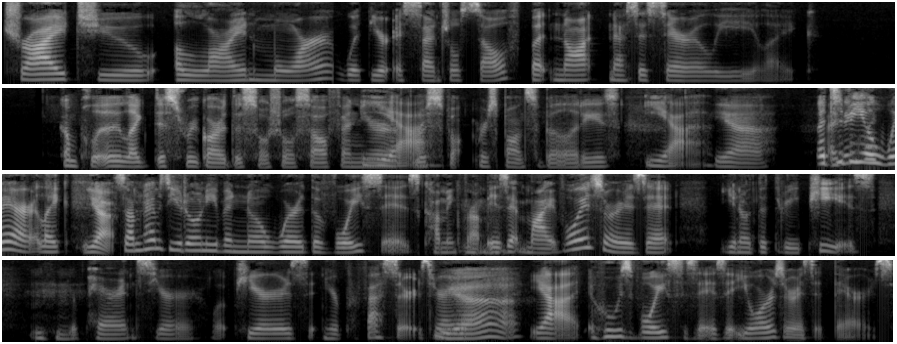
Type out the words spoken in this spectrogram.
try to align more with your essential self, but not necessarily like Completely like disregard the social self and your Yeah. resp- responsibilities. yeah. Yeah. But I to be like- aware, like Yeah. sometimes you don't even know where the voice is coming from. Mhm. Is it my voice or is it, you know, the three P's? Mhm. Your parents, your what peers, and your professors, right? Yeah. Yeah. Whose voice is it? Is it yours or is it theirs?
